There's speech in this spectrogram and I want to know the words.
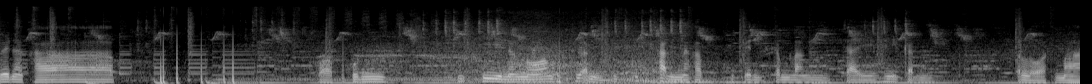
ด้วยนะครับ ขอบคุณพี่ๆน้องๆเพื่อนทุกท่านนะครับ ที่เป็นกำลังใจให้กันตลอดมา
